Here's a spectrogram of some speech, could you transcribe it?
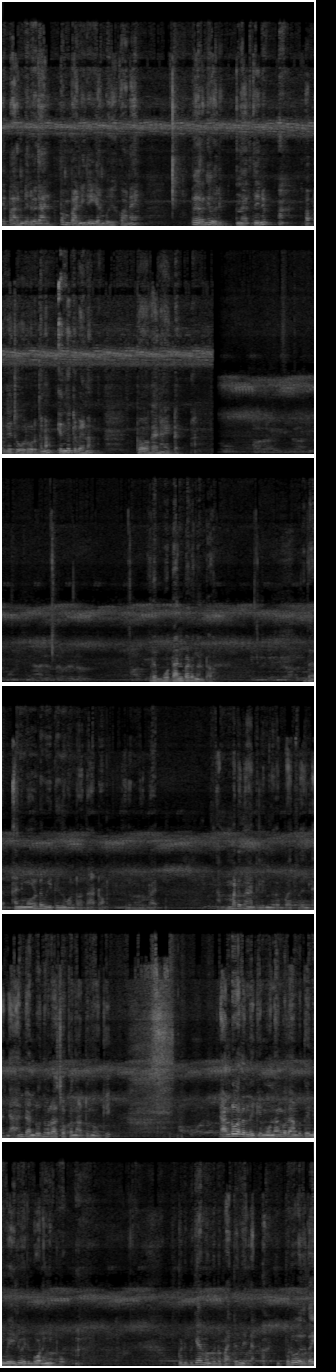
ഈ പറമ്പിൽ ഒരു അല്പം പണി ചെയ്യാൻ പോയിക്കോണേ. അപ്പോൾ ഇറങ്ങി വരും. നേരത്തേനും പപ്പയ്ക്ക് ചോറ് കൊടുക്കണം. എന്നിട്ട് വേണം പോകാനായിട്ട്. റംബൂട്ടാൻ പഴം കണ്ടോ ഇത് അനിമോളുടെ വീട്ടിൽ നിന്ന് കൊണ്ടുവന്ന കേട്ടോ റംബൂട്ടാൻ. നമ്മുടെ നാട്ടിൽ ഇന്ന് റംബൂട്ടാനില്ല ഞാൻ രണ്ടു മൂന്ന് പ്രാവശ്യമൊക്കെ നട്ടു നോക്കി. രണ്ടു കൊല്ലം നിൽക്കും. മൂന്നാം കൊല്ലം ആകുമ്പോഴത്തേനും വെയിൽ വരുമ്പോൾ ഉണങ്ങിപ്പോവും. പിടിപ്പിക്കാൻ നോക്കിയിട്ട് പറ്റുന്നില്ല. ഇപ്പോഴും ഒരു തൈ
